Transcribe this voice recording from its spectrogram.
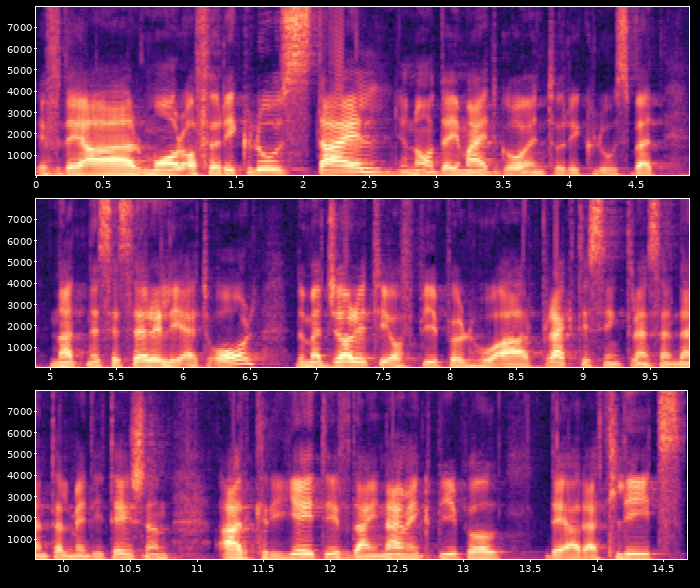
If they are more of a recluse style, you know, they might go into recluse, but not necessarily at all. The majority of people who are practicing transcendental meditation are creative, dynamic people. They are athletes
